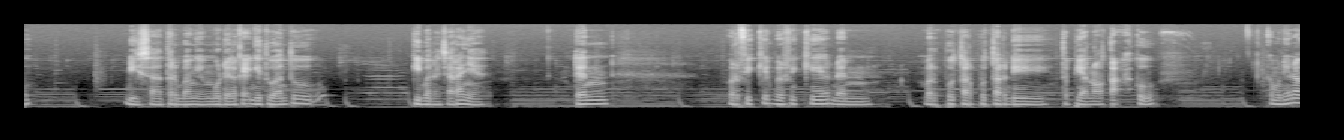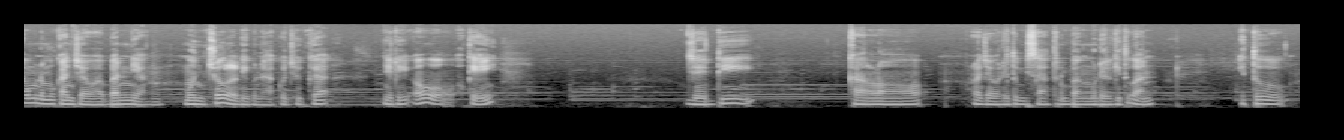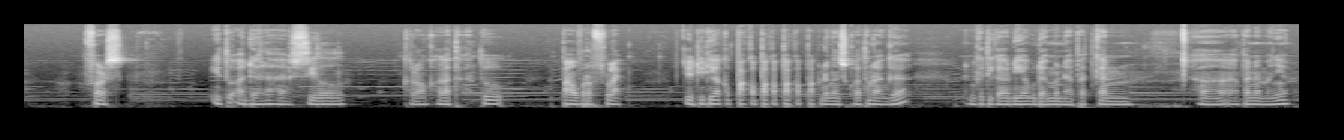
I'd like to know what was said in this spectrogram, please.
bisa terbang yang model kayak gituan tuh gimana caranya? Dan berpikir-berpikir dan berputar-putar di tepian otak aku. Kemudian aku menemukan jawaban yang muncul di benakku juga. Jadi, oh oke. Okay. Jadi kalau Raja Wali itu bisa terbang model gituan, itu first itu adalah hasil kalau aku katakan tuh power flap. Jadi dia kepak kepak kepak kepak dengan sekuat tenaga dan ketika dia udah mendapatkan uh, apa namanya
